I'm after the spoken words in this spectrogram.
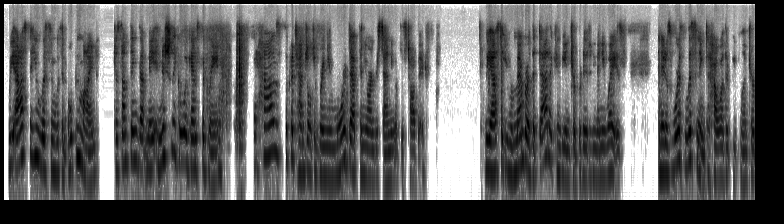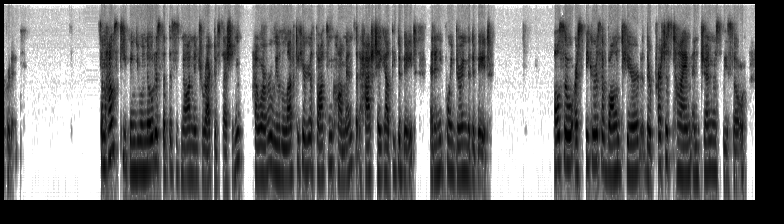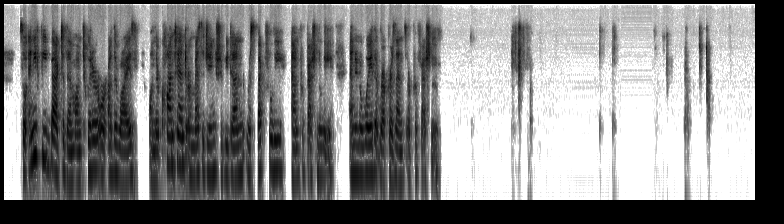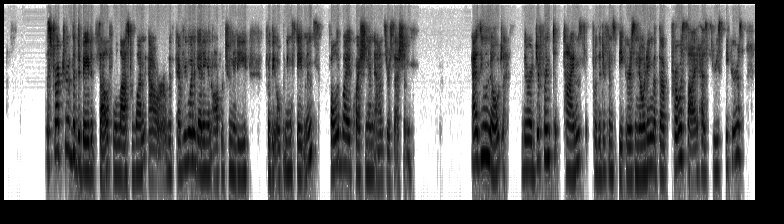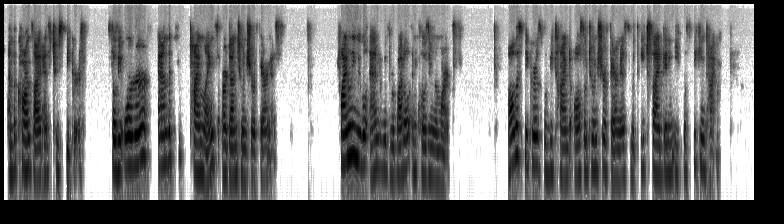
We ask that you listen with an open mind to something that may initially go against the grain, but has the potential to bring you more depth in your understanding of this topic. We ask that you remember that data can be interpreted in many ways, and it is worth listening to how other people interpret it. Some housekeeping, you will notice that this is not an interactive session. However, we would love to hear your thoughts and comments at hashtag healthy debate at any point during the debate. Also, our speakers have volunteered their precious time and generously so. So any feedback to them on Twitter or otherwise on their content or messaging should be done respectfully and professionally and in a way that represents our profession. The structure of the debate itself will last one hour with everyone getting an opportunity for the opening statements, followed by a question and answer session. As you'll note, there are different times for the different speakers, noting that the pro side has three speakers and the con side has two speakers. So the order and the time lengths are done to ensure fairness. Finally, we will end with rebuttal and closing remarks. All the speakers will be timed also to ensure fairness with each side getting equal speaking time.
